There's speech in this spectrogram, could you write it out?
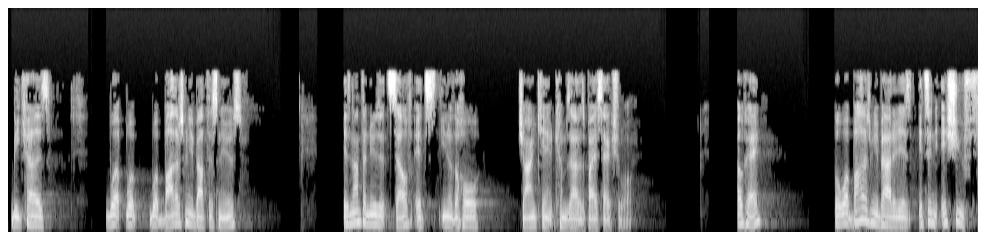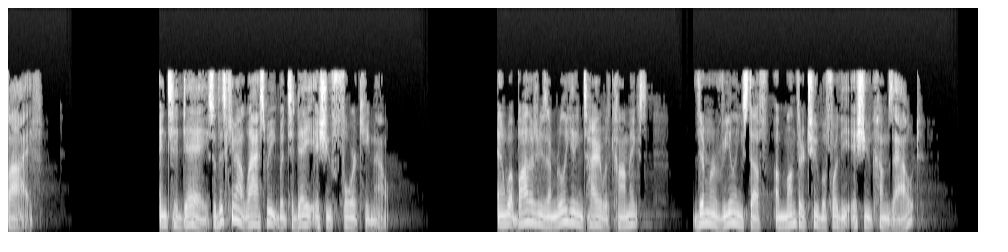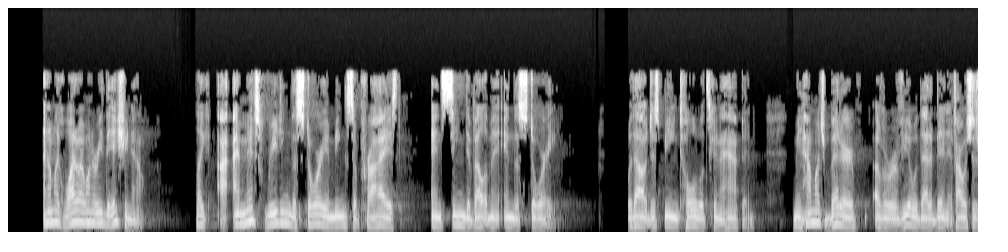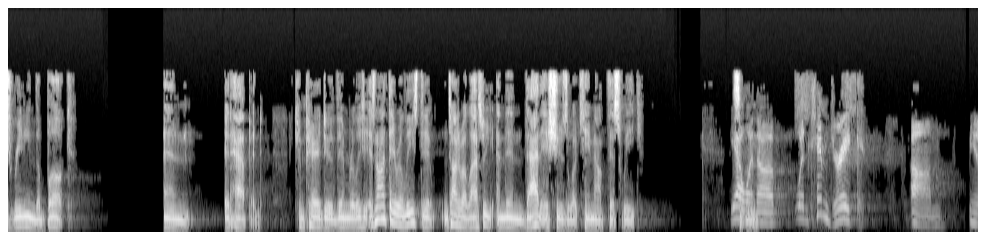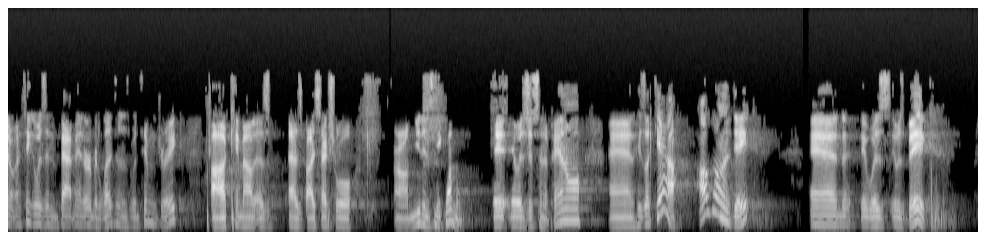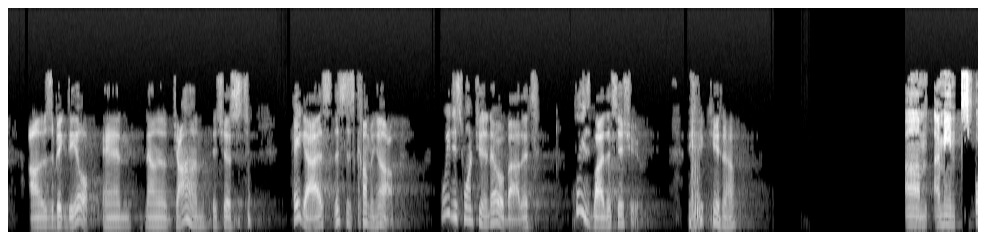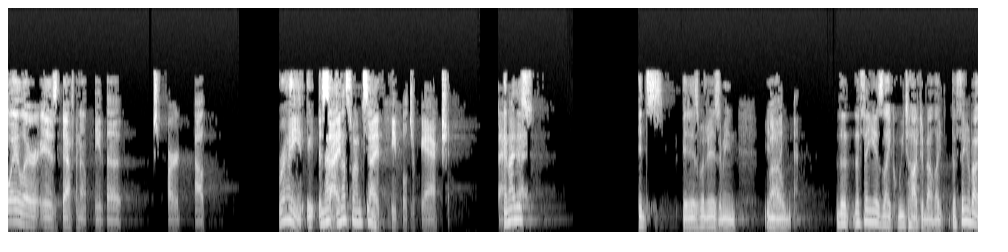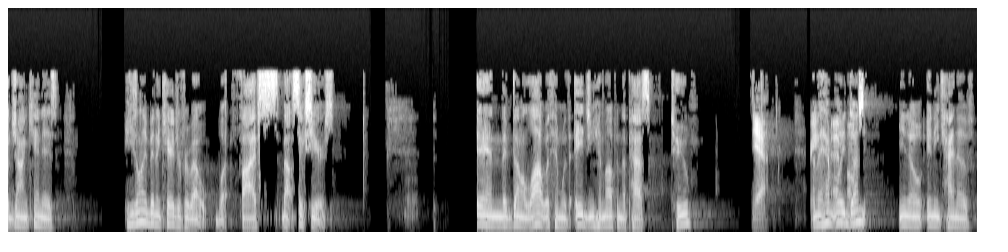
because what what what bothers me about this news is not the news itself. It's you know the whole Jon Kent comes out as bisexual. Okay, but what bothers me about it is it's an issue five. And today, so this came out last week, but today issue four came out. And what bothers me is I'm really getting tired with comics, them revealing stuff a month or two before the issue comes out. And I'm like, why do I want to read the issue now? Like, I, I miss reading the story and being surprised and seeing development in the story without just being told what's going to happen. I mean, how much better of a reveal would that have been if I was just reading the book and it happened compared to them releasing? It's not like they released it and talked about last week and then that issue is what came out this week. Yeah, So- when uh, when Tim Drake, um, you know, I think it was in Batman Urban Legends when Tim Drake uh, came out as as bisexual. Um, you didn't see it coming. It, it was just in a panel, and he's like, "Yeah, I'll go on a date," and it was it was big. Uh, it was a big deal, and now Jon is just, "Hey guys, this is coming up. We just want you to know about it. Please buy this issue." you know. Um, I mean, spoiler is definitely the part about Right. And, that- and that's what I'm saying. people's reaction. and I just, it's it is what it is. I mean, you Well, know, the the thing is, like we talked about, like the thing about Jon Kent is he's only been a character for about what five, about six years, and they've done a lot with him with aging him up in the past two, yeah, and they haven't really done, you know, any kind of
